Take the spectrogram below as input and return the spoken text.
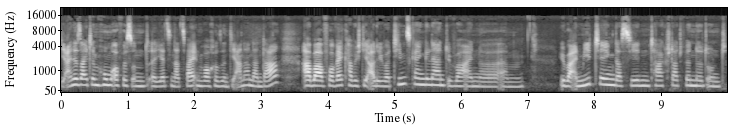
die eine Seite im Homeoffice und äh, jetzt in der zweiten Woche sind die anderen dann da. Aber vorweg habe ich die alle über Teams kennengelernt, über eine ähm, über ein Meeting, das jeden Tag stattfindet und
